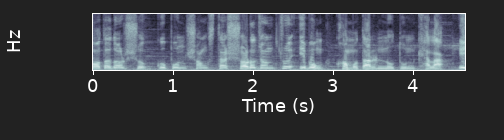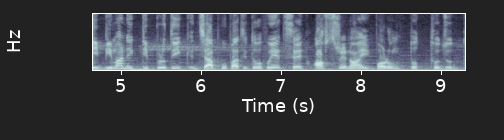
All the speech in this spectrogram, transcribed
মতাদর্শ, গোপন সংস্থার ষড়যন্ত্র এবং ক্ষমতার নতুন খেলা। এই বিমান একটি প্রতীক যা ভূপাতিত হয়েছে, অস্ত্রে নয়, বরং তথ্যযুদ্ধ,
